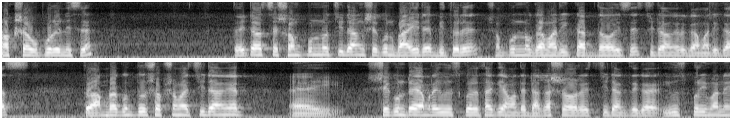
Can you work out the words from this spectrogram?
নকশা উপরে নিচে। তো এটা হচ্ছে সম্পূর্ণ চিডাং সেগুন বাইরে, ভিতরে সম্পূর্ণ গামারি কাঠ দেওয়া হয়েছে চিডাংয়ের গামারি গাছ। তো আমরা কিন্তু সবসময় চিডাংয়ের এই সেগুনটাই আমরা ইউজ করে থাকি। আমাদের ঢাকা শহরে চিডাং থেকে ইউজ পরিমাণে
